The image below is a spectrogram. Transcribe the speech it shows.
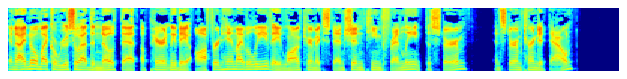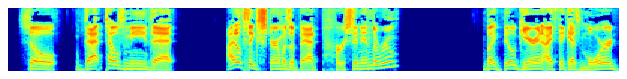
and I know Michael Russo had the note that apparently they offered him, I believe, a long term extension, team friendly to Sturm, and Sturm turned it down. So that tells me that I don't think Sturm was a bad person in the room. But Bill Guerin, I think, has more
